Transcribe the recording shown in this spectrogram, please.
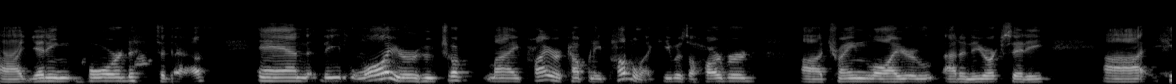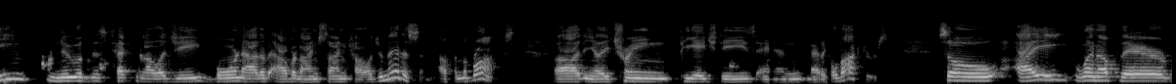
uh, getting bored to death. And the lawyer who took my prior company public, he was a Harvard uh, trained lawyer out of New York City. Uh, he knew of this technology born out of Albert Einstein College of Medicine up in the Bronx. Uh, you know, they train PhDs and medical doctors. So I went up there,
